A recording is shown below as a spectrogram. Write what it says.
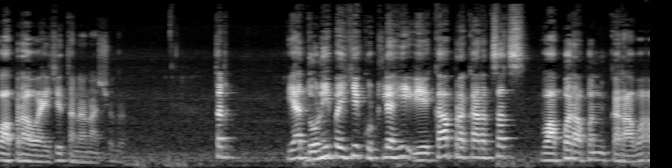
वापरावायची तणनाशकं. तर या दोन्हीपैकी कुठल्याही एका प्रकारचाच वापर आपण करावा.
